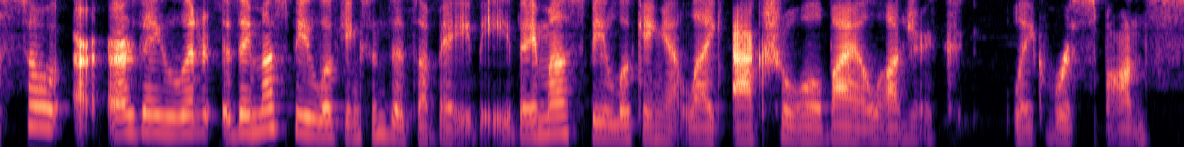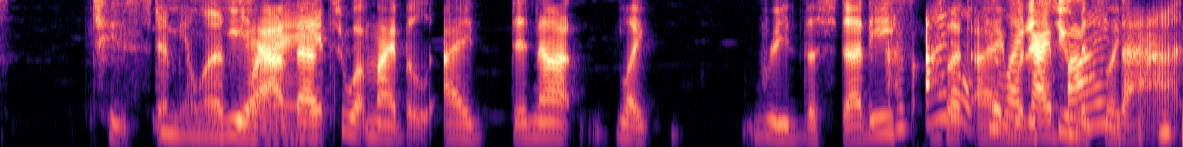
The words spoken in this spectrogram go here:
So are, are they lit- they must be looking since it's a baby. They must be looking at like actual biologic like response to stimulus. Yeah, right? that's what my bel- I did not like read the study because I but don't I feel would like I assume buy it's like that.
